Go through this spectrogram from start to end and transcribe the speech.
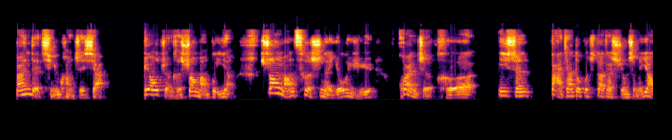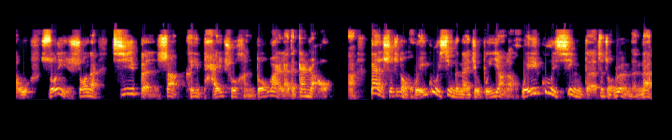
般的情况之下，标准和双盲不一样。双盲测试呢，由于患者和医生大家都不知道在使用什么药物，所以说呢，基本上可以排除很多外来的干扰。啊，但是这种回顾性的呢就不一样了。回顾性的这种论文呢，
